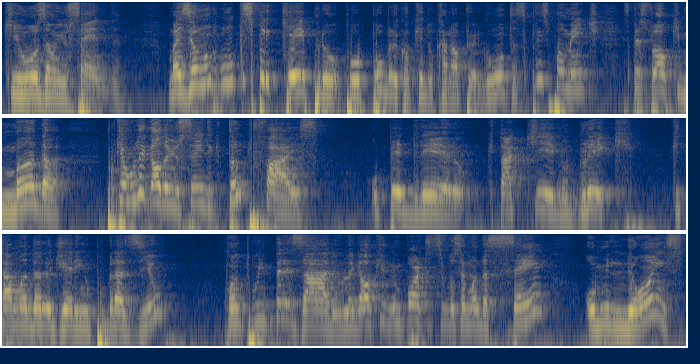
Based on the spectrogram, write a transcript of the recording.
que usam o Send. Mas eu nunca expliquei pro, pro público aqui do canal Perguntas, principalmente esse pessoal que manda. Porque o legal da YouSend é que tanto faz o pedreiro que está aqui no Blick, que está mandando dinheirinho pro Brasil, quanto o empresário. O legal é que não importa se você manda 100 ou milhões,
